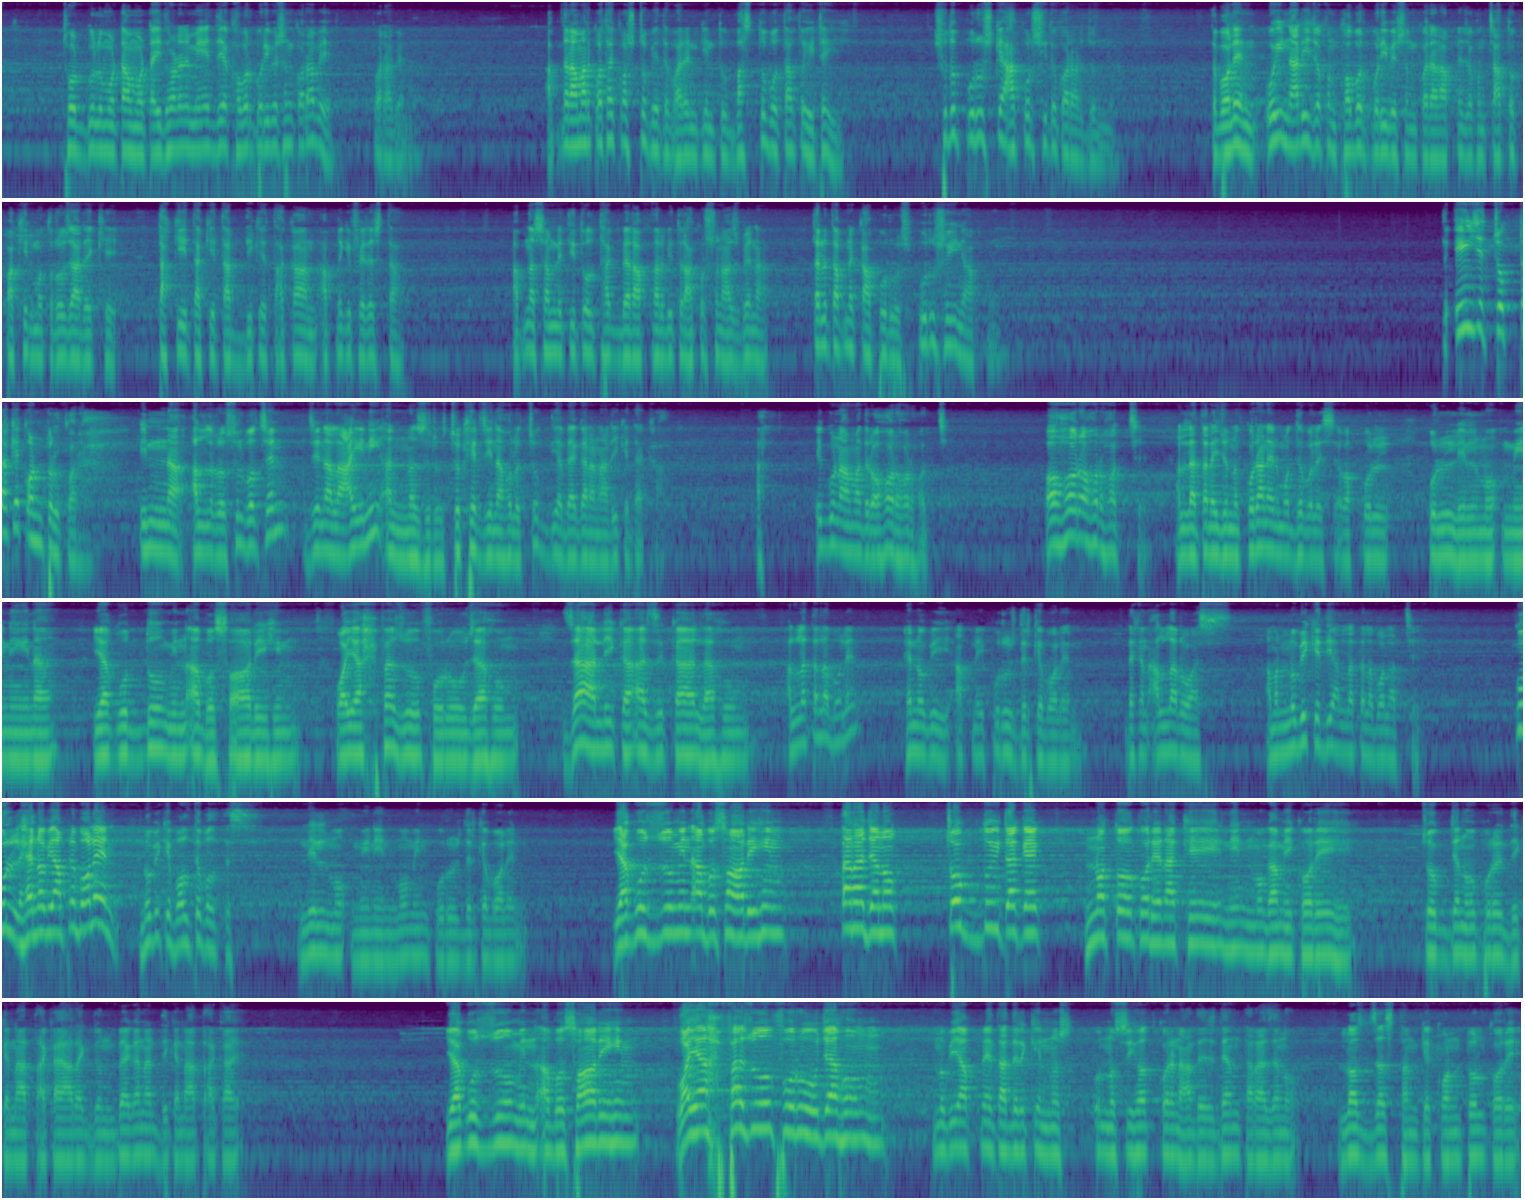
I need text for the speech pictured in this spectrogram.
ঠোঁটগুলো মোটা মোটা, এই ধরনের মেয়ে দিয়ে খবর পরিবেশন করাবে? করাবে না। আপনার আমার কথায় কষ্ট পেতে পারেন, কিন্তু বাস্তবতা তো এটাই। শুধু পুরুষকে আকর্ষিত করার জন্য। তো বলেন, ওই নারী যখন খবর পরিবেশন করার আপনি যখন চাতক পাখির মতো রোজা রেখে তাকিয়ে তাকিয়ে তার দিকে তাকান, আপনি কি ফেরেস্তা আপনার সামনে তিতল থাকবে আর আপনার ভিতর আকর্ষণ আসবে না। তাহলে তো আপনি কাপুরুষ, পুরুষই না আপনি। তো এই যে চোখটাকে কন্ট্রোল করা, ইন্না আল্লাহ রসুল বলছেন, জেনাল আইনি আর নজরু, চোখের জিনা হলো চোখ দিয়া বেগানা নারীকে দেখা। আহ এগুলো আমাদের অহরহর হচ্ছে। অহরহর হচ্ছে। আল্লাহ তালা এই জন্য কোরআনের মধ্যে বলেছে ওয়াকুল উল্লিল মুমিনিনা ইয়াকুদ্দু মিন আবসারিহিম ওয়াহফাজু ফুরুজাহুম জালিকা আজকা লাহুম। আল্লাহ তালা বলেন, হে নবী, আপনি পুরুষদেরকে বলেন, দেখেন আল্লাহর ওয়াস আমার নবীকে দিয়ে আল্লাহ তালা বলাচ্ছে। কুল, হে নবী, আপনি বলেন। নবীকে বলতে বলতেছে, লিল মুমিনিন, মুমিন পুরুষদেরকে বলেন ইয়াগুজুমিন আবসারিহিম, তারা যেন চোখ দুইটাকে নত করে রাখে, নিম্নগামী করে। চোখ যেন উপরের দিকে না তাকায় আর একজন বেগানার দিকে না তাকায়। ইয়াগুজুমিন আবসারিহিম ওয়াহফাজু ফুরুজাহুম নবী আপনি তাদেরকে নস- নসিহত করেন, আদেশ দেন, তারা যেন লজ্জাস্থানকে কন্ট্রোল করে।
